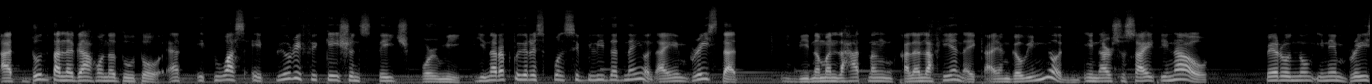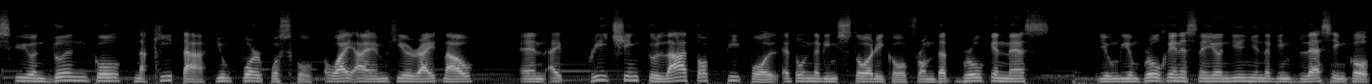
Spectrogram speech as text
at doon talaga ako natuto at it was a purification stage for me. Hinarap ko yung responsibilidad na yun. I embraced that. Hindi naman lahat ng kalalakihan ay kayang gawin yun in our society now. Pero nung in-embrace ko yun, doon ko nakita yung purpose ko. Why I am here right now. And I preaching to lot of people, itong naging story ko, from that brokenness, yung, yung brokenness na yun, yun yung naging blessing ko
